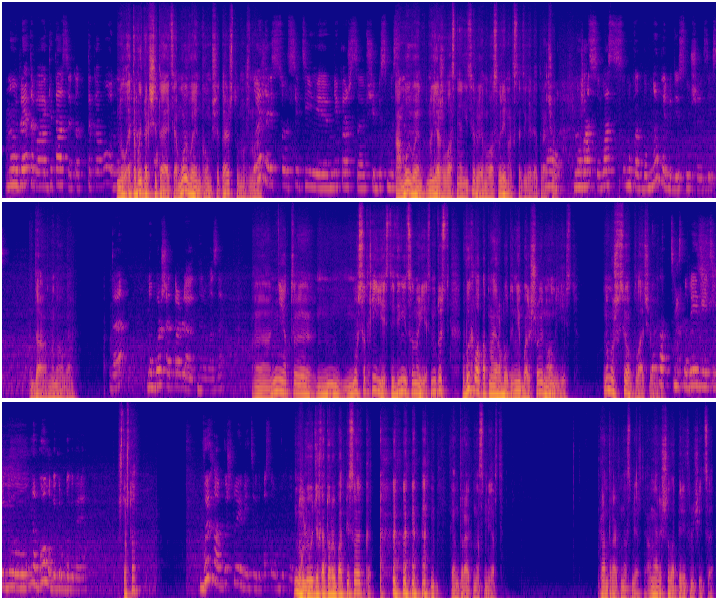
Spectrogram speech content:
Ну, для этого агитация как такового... Ну это вы так считаете, а мой военком считает, что В нужна. этой соцсети, мне кажется, вообще бессмысленно. А мой воен... Ну я же вас не агитирую, я на вас время, кстати говоря, трачу. Ну, ну, вас, вас, ну, как бы много людей слушает здесь, Да, много. да? Но больше отправляют, наверное, вас, да? Э, Нет, э, ну все-таки есть, единица, но есть. Ну то есть выхлоп от моей работы небольшой, но он есть. Ну мы же все оплачиваем. Выхлоп, в смысле, вы имеете в виду, ну, голуби, грубо говоря. Что-что? Выхлоп, вы что имеете в виду по словам выхлоп? Ну люди, которые подписывают контракт на смерть. Контракт на смерть. Она решила переключиться.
